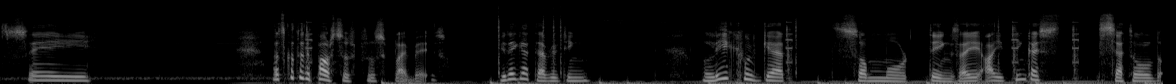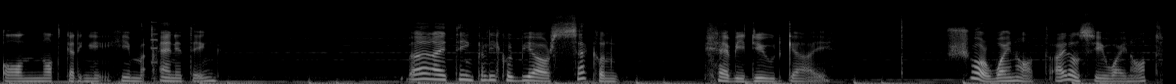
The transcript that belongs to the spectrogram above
say let's go to the power su- supply base. Did I get everything? Leak will get some more things. I I think I settled on not getting him anything. But I think Lee could be our second heavy dude guy. Sure, why not? I don't see why not.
